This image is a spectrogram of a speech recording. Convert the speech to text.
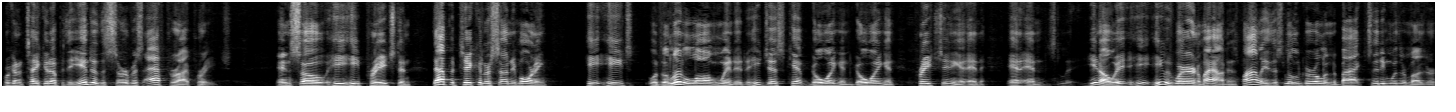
We're going to take it up at the end of the service after I preach. And so he, he preached, and that particular Sunday morning, he, he was a little long winded. He just kept going and going and preaching, and, and, and you know, it, he, he was wearing them out. And finally, this little girl in the back sitting with her mother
